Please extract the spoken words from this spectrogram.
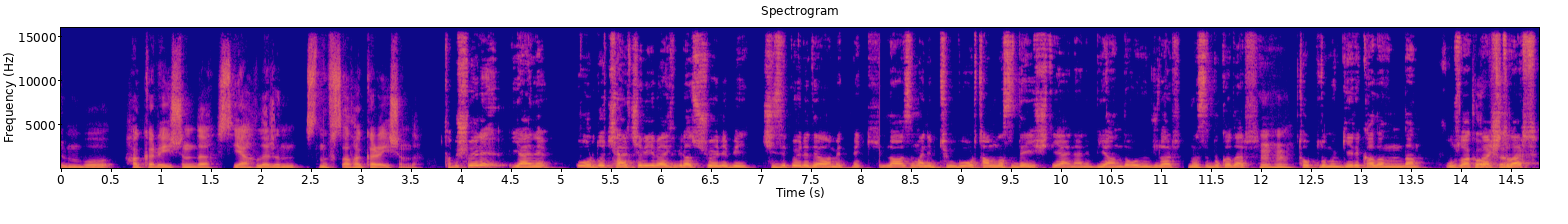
tüm bu hak arayışında, siyahların sınıfsal hak arayışında? Tabii şöyle yani orada çerçeveyi belki biraz şöyle bir çizip öyle devam etmek lazım. Hani tüm bu ortam nasıl değişti yani hani bir anda oyuncular nasıl bu kadar hı hı. toplumun geri kalanından uzaklaştılar.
